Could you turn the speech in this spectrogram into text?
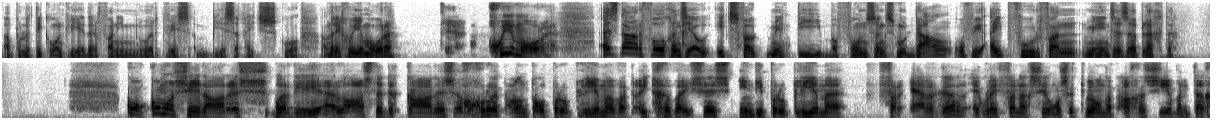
'n politieke ontleder van die Noordwes Besigheidsskool. Andre, goeiemôre. Goeiemôre. Is daar volgens jou iets fout met die befondsingsmodel of die uitvoer van mense se pligte? Kom kom ons sê daar is oor die uh, laaste dekades 'n groot aantal probleme wat uitgewys is en die probleme vererger. Ek wil vinnig sê ons het 278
